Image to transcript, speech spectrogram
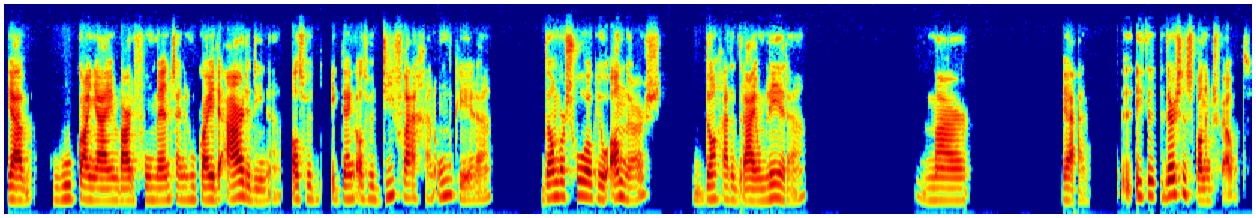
ja, hoe kan jij een waardevol mens zijn en hoe kan je de aarde dienen? Als we, ik denk als we die vraag gaan omkeren, dan wordt school ook heel anders. Dan gaat het draaien om leren. Maar ja, er is een spanningsveld.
